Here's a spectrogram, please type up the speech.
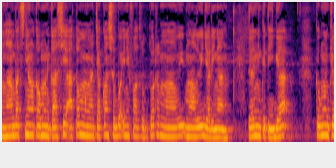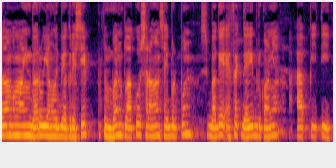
menghambat sinyal komunikasi atau mengacaukan sebuah infrastruktur melalui melalui jaringan. Dan yang ketiga, kemunculan pemain baru yang lebih agresif, pertumbuhan pelaku serangan cyber pun sebagai efek dari berkurangnya APT.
